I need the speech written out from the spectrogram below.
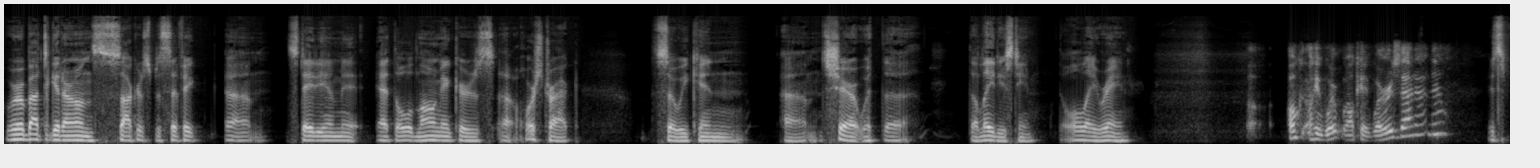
We're about to get our own soccer specific um, stadium at, at the old Long Acres uh, horse track, so we can um, share it with the the ladies team, the OL Reign. Okay, okay, where, okay, where is that at now? It's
